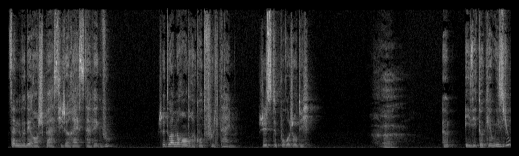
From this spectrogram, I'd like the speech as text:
Ça ne vous dérange pas si je reste avec vous? Je dois me rendre compte full-time, juste pour aujourd'hui. Euh, is it okay with you?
